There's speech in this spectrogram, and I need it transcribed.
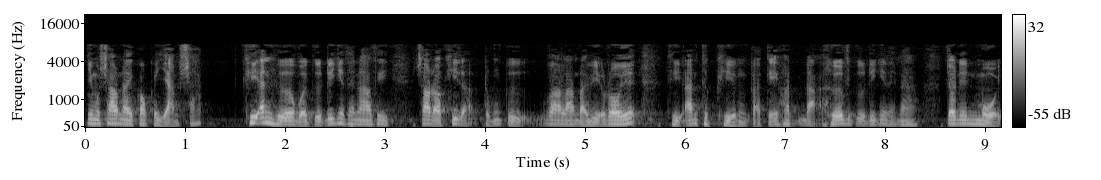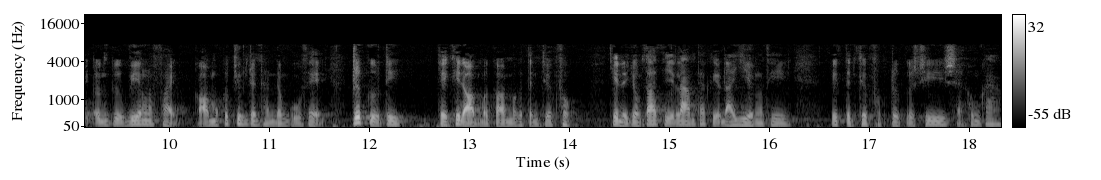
nhưng mà sau này có cái giám sát. Khi anh hứa với cử tri như thế nào thì sau đó khi đã trúng cử và làm đại biểu rồi ấy, thì anh thực hiện cả kế hoạch đã hứa với cử tri như thế nào. Cho nên mỗi ứng cử viên là phải có một cái chương trình hành động cụ thể trước cử tri thì khi đó mới có một cái tính thuyết phục. Chứ nếu chúng ta chỉ làm theo kiểu đại diện thì cái tính thuyết phục trước cử tri sẽ không cao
